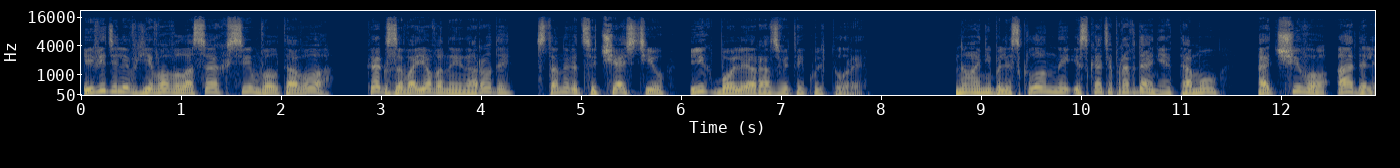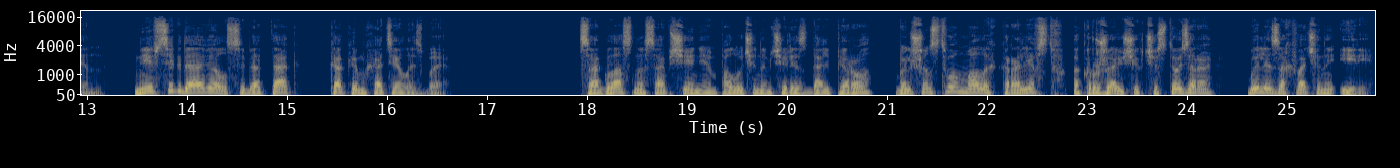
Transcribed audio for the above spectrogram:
и видели в его волосах символ того, как завоеванные народы становятся частью их более развитой культуры. Но они были склонны искать оправдание тому, отчего Адалин не всегда вел себя так, как им хотелось бы. Согласно сообщениям, полученным через Даль-Перо, большинство малых королевств, окружающих Чистозеро, были захвачены Ири.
